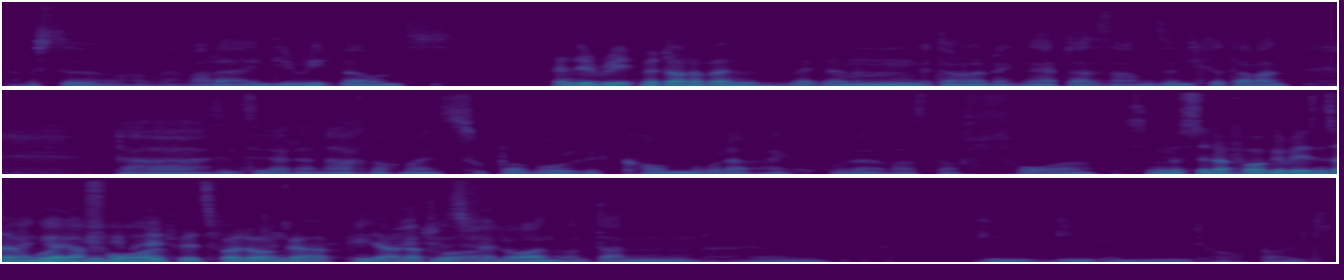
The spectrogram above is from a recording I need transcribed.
da müsste, war da Andy Reid bei uns? Andy Reid mit Donovan McNabb. Mm, mit Donovan McNabb, da haben sie nicht gesagt, da waren, da sind sie da danach nochmal ins Super Bowl gekommen oder, oder war es davor? Es müsste davor gewesen sein, Ein wo Jahr er davor, gegen die Patriots verloren gehabt. Gegen die Patriots davor. verloren und dann ähm, ging, ging Andy Reid auch bald.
